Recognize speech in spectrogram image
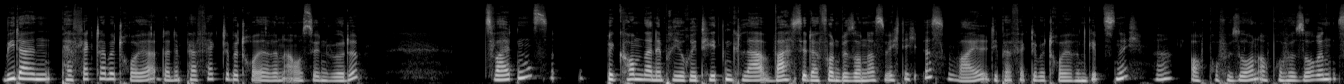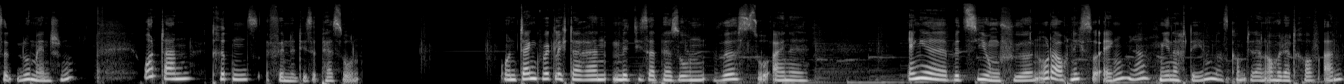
wie dein perfekter Betreuer, deine perfekte Betreuerin aussehen würde. Zweitens, bekomm deine Prioritäten klar, was dir davon besonders wichtig ist, weil die perfekte Betreuerin gibt's nicht. Ja? Auch Professoren, auch Professorinnen sind nur Menschen. Und dann drittens, finde diese Person. Und denk wirklich daran, mit dieser Person wirst du eine enge Beziehung führen oder auch nicht so eng, ja? je nachdem, das kommt dir dann auch wieder drauf an.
